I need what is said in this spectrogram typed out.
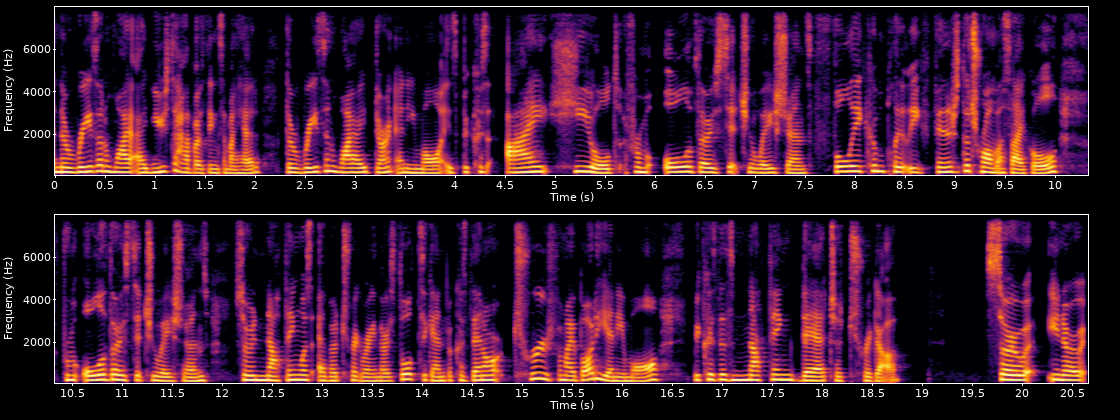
And the reason why I used to have those things in my head, the reason why I don't anymore is because I healed from all of those situations, fully, completely finished the trauma cycle from all of those situations. So nothing was ever triggering those thoughts again because they're not true for my body anymore because there's nothing there to trigger. So, you know,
